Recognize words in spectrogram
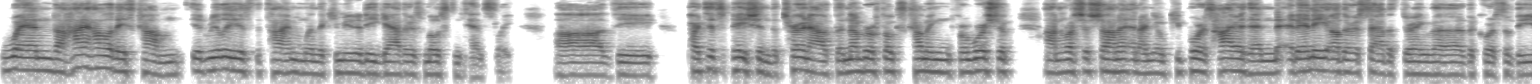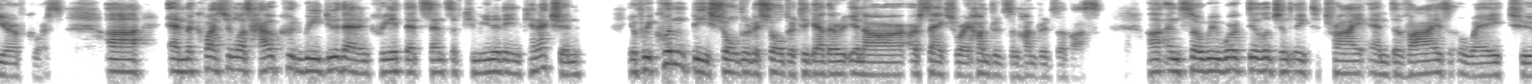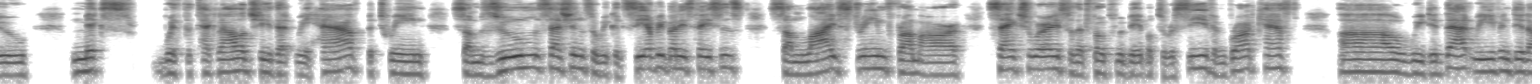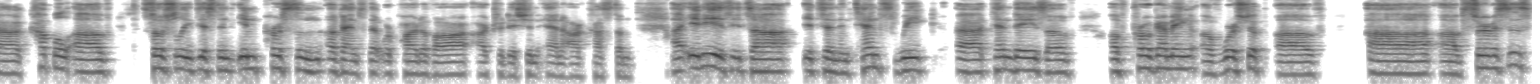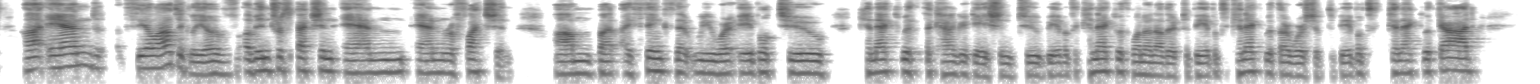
when the high holidays come, it really is the time when the community gathers most intensely. Uh, the participation, the turnout, the number of folks coming for worship on Rosh Hashanah and on Yom Kippur is higher than at any other Sabbath during the, the course of the year, of course. Uh, and the question was, how could we do that and create that sense of community and connection if we couldn't be shoulder to shoulder together in our, our sanctuary, hundreds and hundreds of us? Uh, and so we worked diligently to try and devise a way to mix with the technology that we have between some Zoom sessions so we could see everybody's faces, some live stream from our sanctuary so that folks would be able to receive and broadcast. Uh, we did that. We even did a couple of socially distant in-person events that were part of our, our tradition and our custom. Uh, it is, it's, a, it's an intense week, uh, 10 days of, of programming, of worship, of, uh, of services uh, and theologically of, of introspection and, and reflection. Um, but I think that we were able to connect with the congregation, to be able to connect with one another, to be able to connect with our worship, to be able to connect with God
